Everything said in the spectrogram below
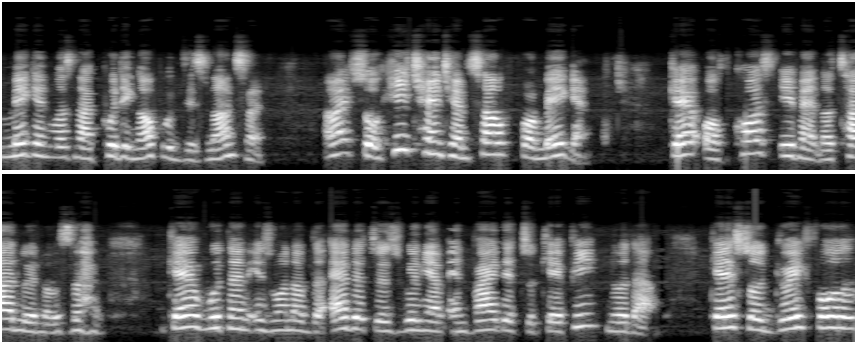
Meghan was not putting up with this nonsense. All right. So he changed himself for Meghan. Okay. Of course, even a toddler knows that. Okay. Wootton is one of the editors William invited to KP, no doubt. Okay. So grateful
